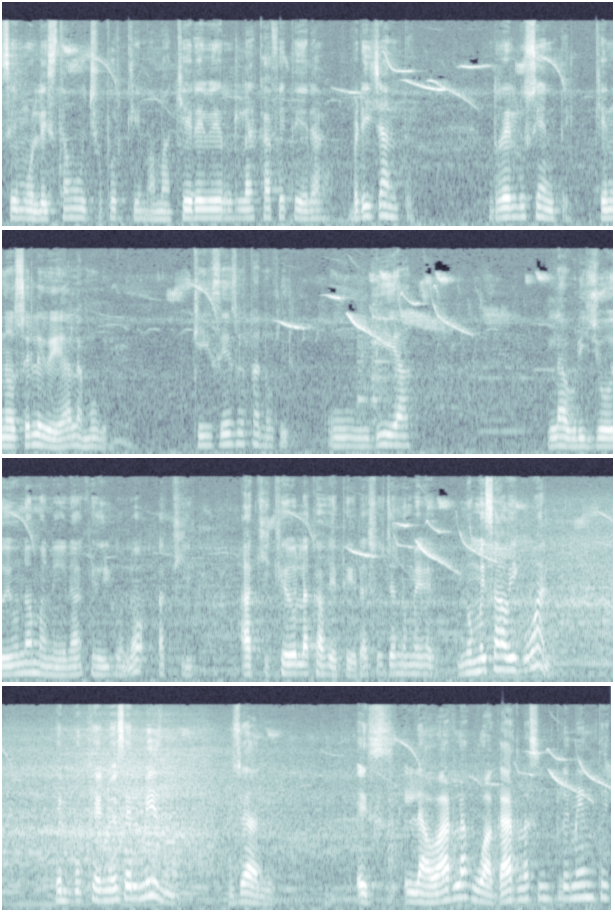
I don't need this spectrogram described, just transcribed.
se molesta mucho porque mamá quiere ver la cafetera brillante, reluciente, que no se le vea la mugre. ¿Qué es eso tan horrible? Un día la brilló de una manera que dijo, no, aquí, aquí quedó la cafetera, eso ya no me, no me sabe igual. El buque no es el mismo. O sea, es lavarla, jugarla simplemente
